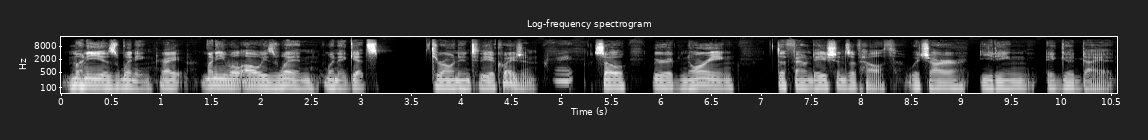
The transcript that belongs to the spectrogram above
money is winning, right? Money mm-hmm. will always win when it gets thrown into the equation. Right. So we're ignoring the foundations of health, which are eating a good diet,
